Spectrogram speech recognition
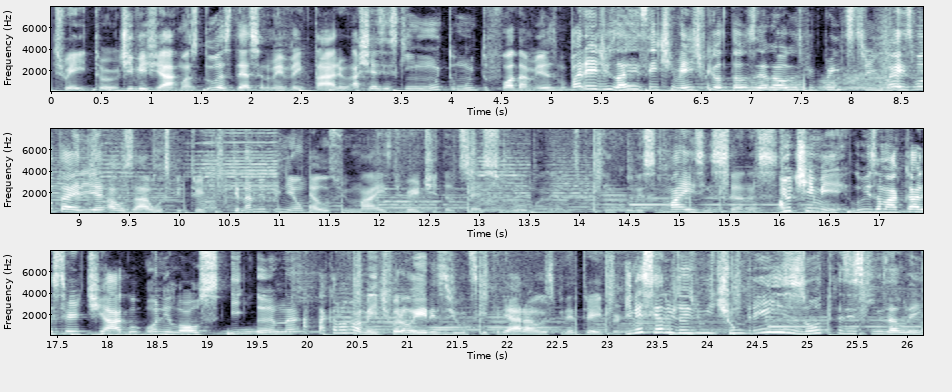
Traitor. Tive já umas duas dessas no meu inventário, achei essa skin muito, muito foda mesmo. Parei de usar recentemente porque eu tô usando a USP Print Stream, mas voltaria a usar a USP Traitor, porque na minha opinião é a USP mais divertida do CSGO, mano. É a USP que tem cores mais insanas. E o time, Luísa McAllister, Thiago, Onilols e Ana, ataca novamente. Foram eles juntos que criaram a USP The Traitor. E nesse ano de 2021, três outras skins além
